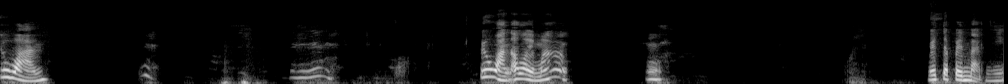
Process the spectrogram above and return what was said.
เปรี้ยวหวานอืมอืมเปรี้ยวหวานอร่อยมากอืมเม็ดจะเป็นแบบนี้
